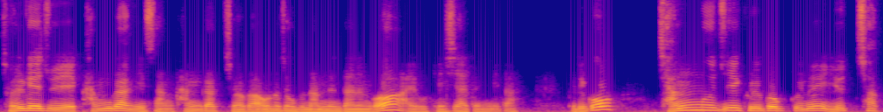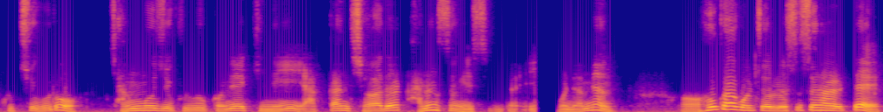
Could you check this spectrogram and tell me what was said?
절개 주위의 감각 이상, 감각 저하가 어느 정도 남는다는 거 알고 계셔야 됩니다. 그리고 장무지 굴곡근의 유착 구축으로 장무지 굴곡근의 기능이 약간 저하될 가능성이 있습니다. 뭐냐면 어, 후가골절을 수술할 때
